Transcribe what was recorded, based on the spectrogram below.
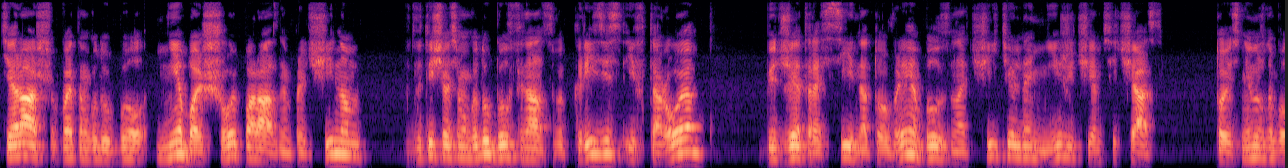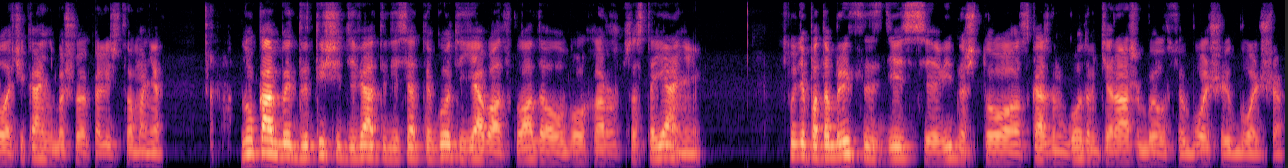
тираж в этом году был небольшой по разным причинам. В 2008 году был финансовый кризис. И второе, бюджет России на то время был значительно ниже, чем сейчас. То есть не нужно было чеканить большое количество монет. Ну, как бы 2009-2010 год я бы откладывал в хорошем состоянии. Судя по таблице, здесь видно, что с каждым годом тираж был все больше и больше.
